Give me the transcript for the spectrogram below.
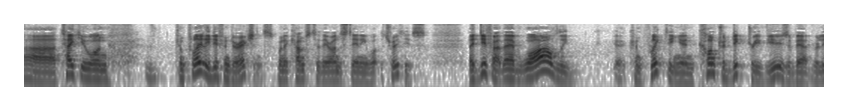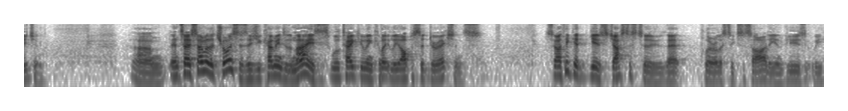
uh, take you on completely different directions when it comes to their understanding of what the truth is. They differ. They have wildly uh, conflicting and contradictory views about religion. Um, and so some of the choices as you come into the maze will take you in completely opposite directions. So I think it gives justice to that pluralistic society and views that we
